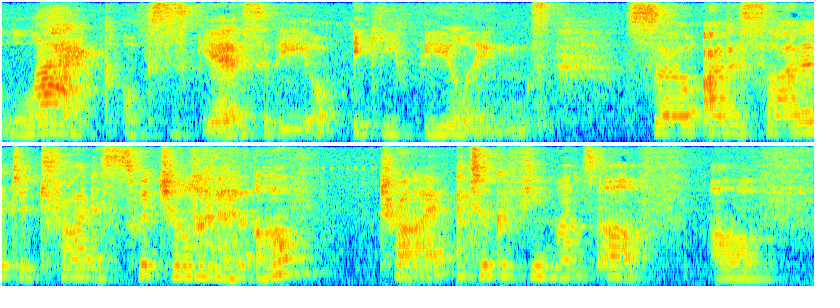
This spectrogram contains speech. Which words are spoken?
lack, of scarcity, of icky feelings. So I decided to try to switch all of that off try. I took a few months off of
